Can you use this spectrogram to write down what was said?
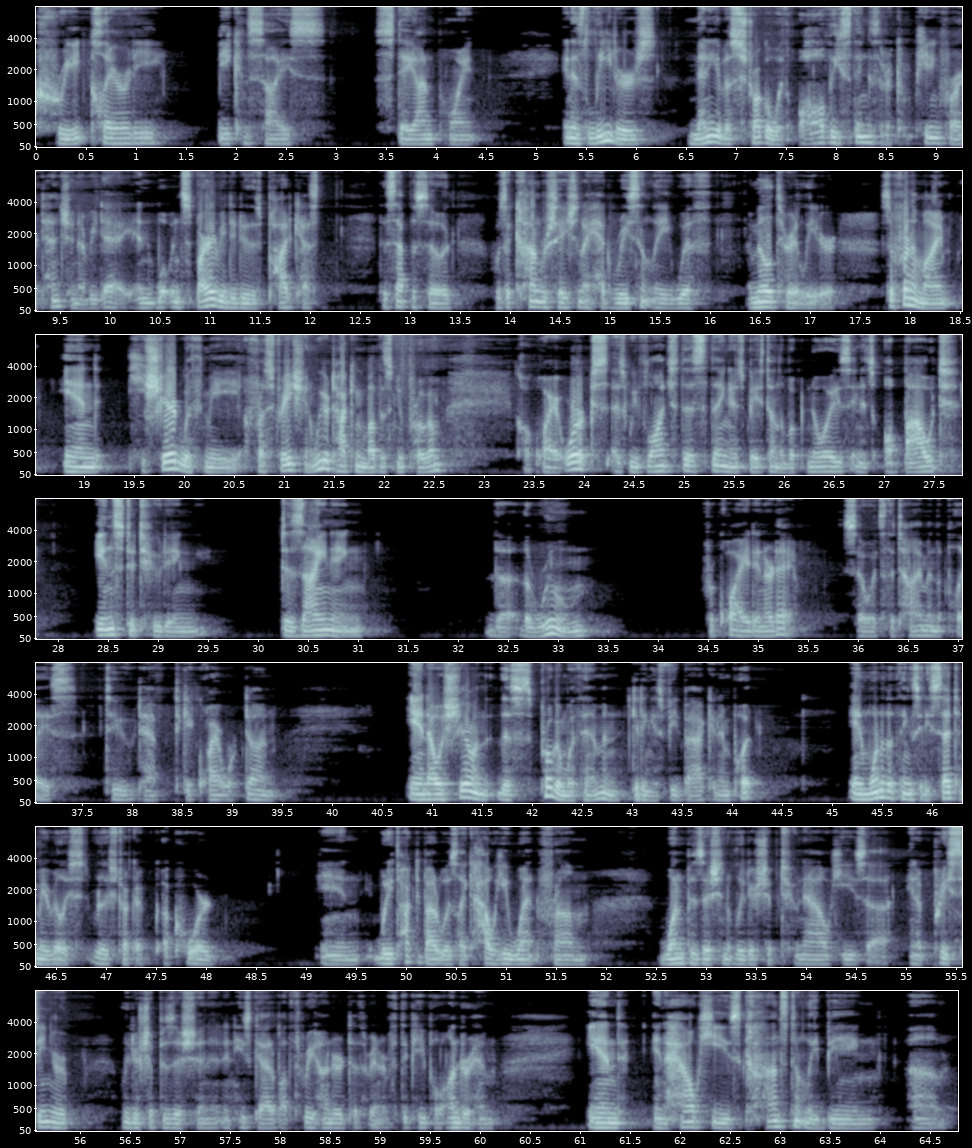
create clarity, be concise, stay on point. And as leaders, many of us struggle with all these things that are competing for our attention every day. And what inspired me to do this podcast, this episode, was a conversation I had recently with a military leader. It's a friend of mine, and he shared with me a frustration. We were talking about this new program called Quiet Works as we've launched this thing, it's based on the book Noise, and it's about instituting, designing the, the room for quiet in our day. So it's the time and the place to, to have to get quiet work done. And I was sharing this program with him and getting his feedback and input. And one of the things that he said to me really really struck a, a chord. In what he talked about was like how he went from one position of leadership to now he's uh, in a pretty senior leadership position, and he's got about 300 to 350 people under him, and in how he's constantly being um,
